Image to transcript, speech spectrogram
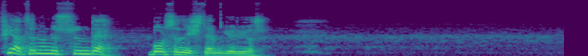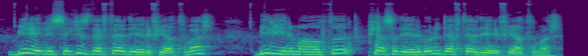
Fiyatının üstünde borsada işlem görüyor. 1.58 defter değeri fiyatı var. 1.26 piyasa değeri bölü defter değeri fiyatı var.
